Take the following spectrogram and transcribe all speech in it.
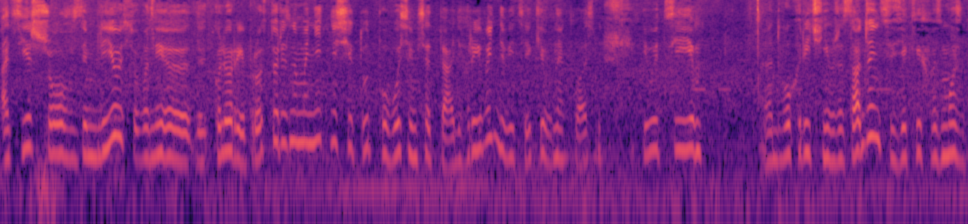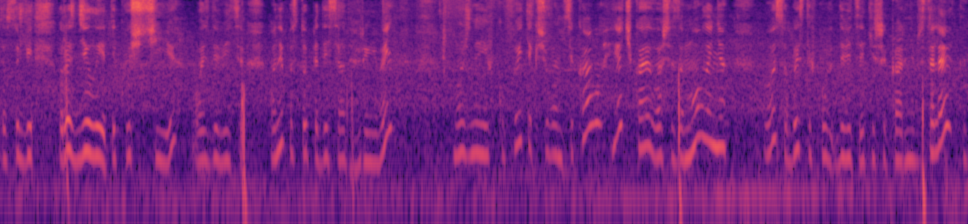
А ці, що в землі, ось вони е, кольори просто різноманітніші. Тут по 85 гривень. Дивіться, які вони класні. І оці е, двохрічні вже саджанці, з яких ви зможете собі розділити кущі. Ось дивіться, вони по 150 гривень. Можна їх купити, якщо вам цікаво. Я чекаю ваші замовлення в особистих Дивіться, які шикарні. Представляєте?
